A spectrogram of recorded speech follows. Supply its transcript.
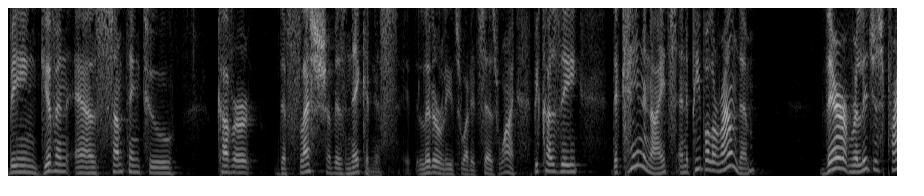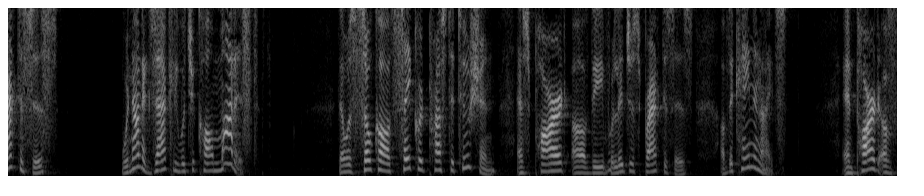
being given as something to cover the flesh of his nakedness. It, literally, it's what it says. Why? Because the, the Canaanites and the people around them, their religious practices were not exactly what you call modest. There was so called sacred prostitution as part of the religious practices of the Canaanites. And part of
